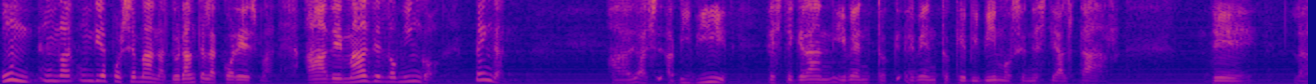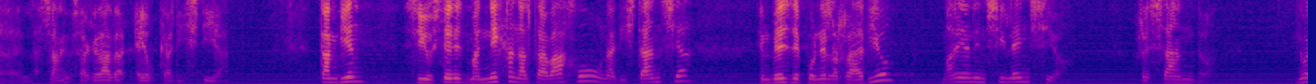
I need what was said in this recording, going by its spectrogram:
un, día por semana durante la cuaresma, además del domingo, vengan a, vivir este gran evento, evento, que vivimos en este altar de la, Sagrada Eucaristía. También, si ustedes manejan al trabajo una distancia, en vez de poner la radio, vayan en silencio rezando. No,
